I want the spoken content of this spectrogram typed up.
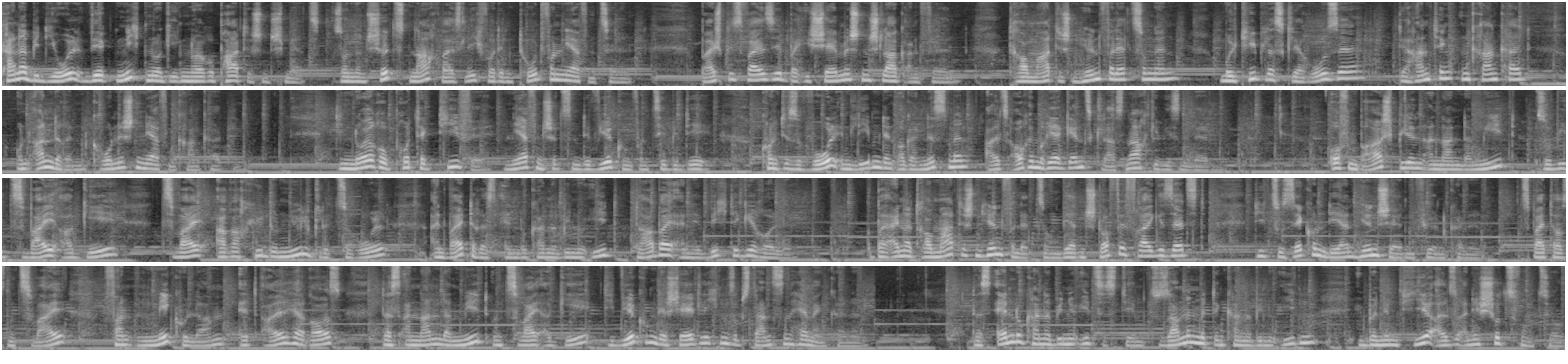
Cannabidiol wirkt nicht nur gegen neuropathischen Schmerz, sondern schützt nachweislich vor dem Tod von Nervenzellen, beispielsweise bei ischämischen Schlaganfällen, traumatischen Hirnverletzungen, multipler Sklerose, der Huntington-Krankheit und anderen chronischen Nervenkrankheiten. Die neuroprotektive, nervenschützende Wirkung von CBD konnte sowohl in lebenden Organismen als auch im Reagenzglas nachgewiesen werden. Offenbar spielen Anandamid sowie 2-AG 2-Arachidonylglycerol, ein weiteres Endokannabinoid, dabei eine wichtige Rolle. Bei einer traumatischen Hirnverletzung werden Stoffe freigesetzt, die zu sekundären Hirnschäden führen können. 2002 fanden Mekulam et al. heraus, dass Anandamid und 2-AG die Wirkung der schädlichen Substanzen hemmen können. Das Endokannabinoid-System zusammen mit den Cannabinoiden übernimmt hier also eine Schutzfunktion.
